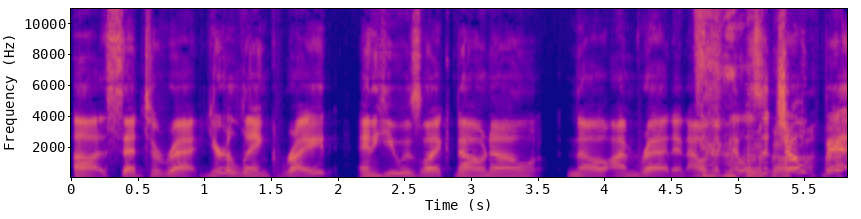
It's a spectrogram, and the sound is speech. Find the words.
uh, said to Rhett, "You're Link, right?" And he was like, "No, no, no, I'm Rhett." And I was like, "It was a joke, man."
